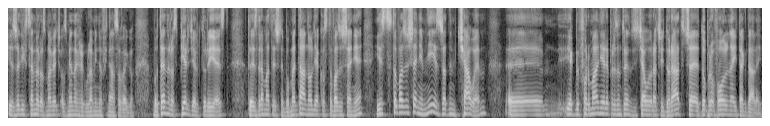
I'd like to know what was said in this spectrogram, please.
jeżeli chcemy rozmawiać o zmianach regulaminu finansowego. Bo ten rozpierdziel, który jest, to jest dramatyczny, bo metanol jako stowarzyszenie jest stowarzyszeniem, nie jest żadnym ciałem, jakby formalnie reprezentując ciało raczej doradcze, dobrowolne i tak dalej.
